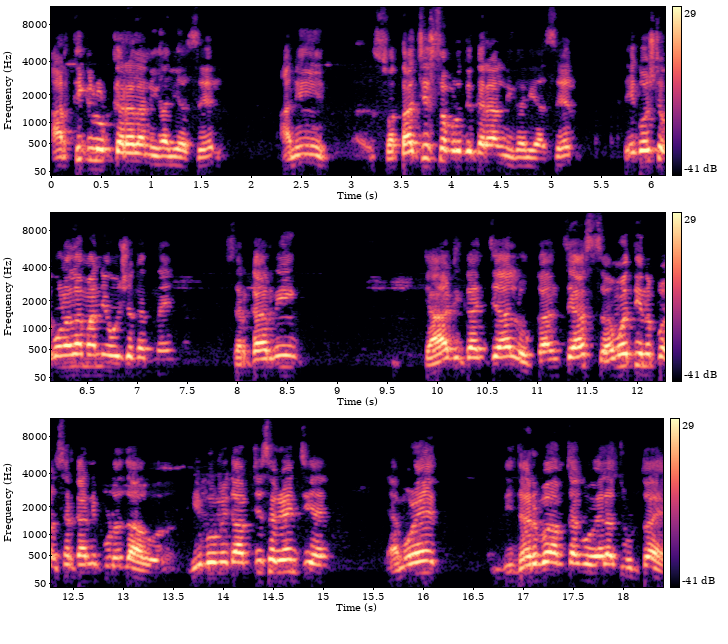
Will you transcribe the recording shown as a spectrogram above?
आर्थिक लूट करायला निघाली असेल आणि स्वतःची समृद्धी करायला निघाली असेल ती गोष्ट कोणाला मान्य होऊ शकत नाही. सरकारने त्या ठिकाणच्या लोकांच्या सहमतीनं सरकारने पुढे जावं. ही भूमिका आमची सगळ्यांची आहे. त्यामुळे विदर्भ आमचा गोव्याला जुडतोय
